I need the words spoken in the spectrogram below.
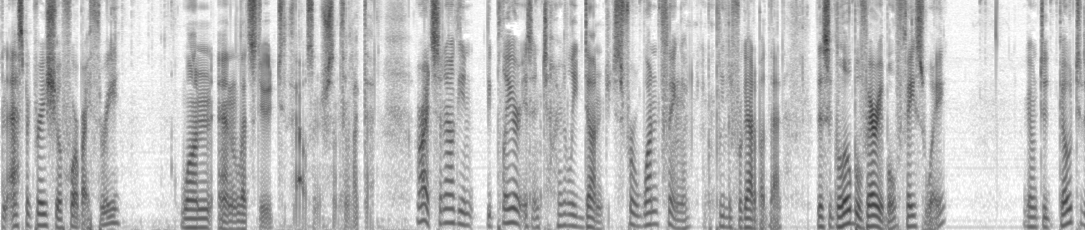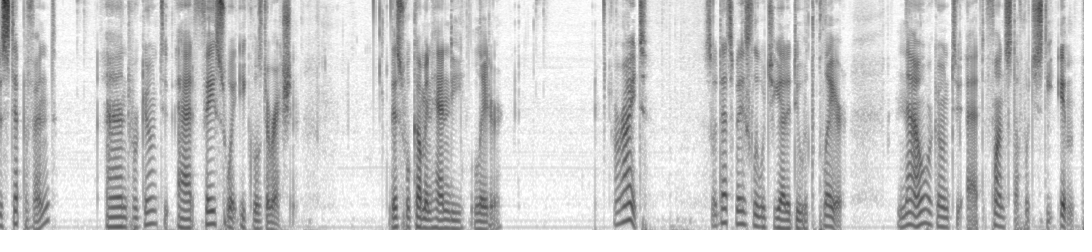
an aspect ratio of 4 by 3 1 and let's do 2000 or something like that. Alright, so now the, the player is entirely done. Just for one thing, I completely forgot about that. This global variable, faceway, we're going to go to the step event and we're going to add faceway equals direction. This will come in handy later. Alright, so that's basically what you got to do with the player. Now we're going to add fun stuff, which is the imp.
